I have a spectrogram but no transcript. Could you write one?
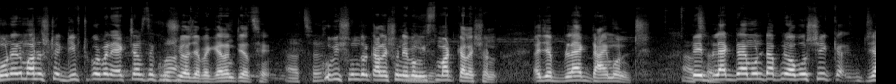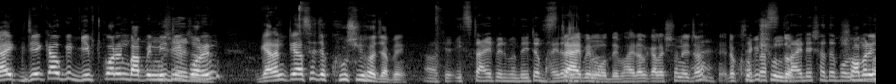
মনের মানুষকে গিফট করবেন এক চান্সে খুশি হয়ে যাবে গ্যারান্টি আছে। আচ্ছা। খুবই সুন্দর কালেকশন এবং স্মার্ট কালেকশন এই যে ব্ল্যাক ডায়মন্ড তো এই আচ্ছা। ব্ল্যাক ডায়মন্ডটা আপনি অবশ্যই যাই যে কাউকে গিফট করেন বা আপনি নিজেই করেন গ্যারান্টি আছে যে খুশি হয়ে যাবে। ওকে স্টাইপের মধ্যে এটা ভাইরাল টাইপের মধ্যে ভাইরাল কালেকশন এটা। হ্যাঁ, এটা খুবই সুন্দর। স্লাইডের এর সাথে সবারই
